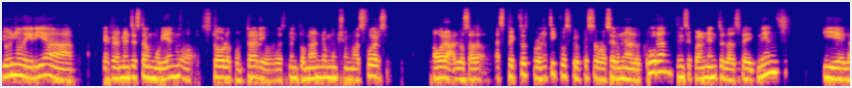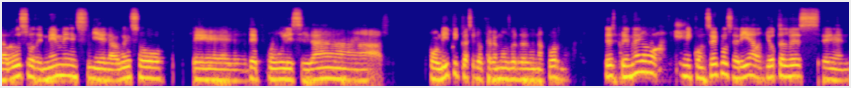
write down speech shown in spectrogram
yo no diría que realmente están muriendo, es todo lo contrario, están tomando mucho más fuerza. Ahora, los aspectos políticos creo que eso va a ser una locura, principalmente las fake news y el abuso de memes y el abuso eh, de publicidad política, si lo queremos ver de alguna forma. Entonces, primero, mi consejo sería, yo tal vez eh,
